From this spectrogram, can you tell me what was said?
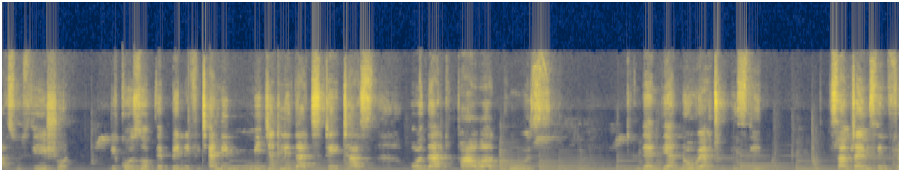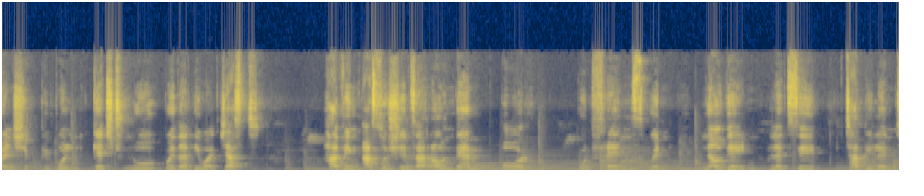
association because of the benefit. And immediately that status or that power goes then they are nowhere to be seen. Sometimes in friendship people get to know whether they were just having associates around them or good friends when now they're in let's say turbulent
